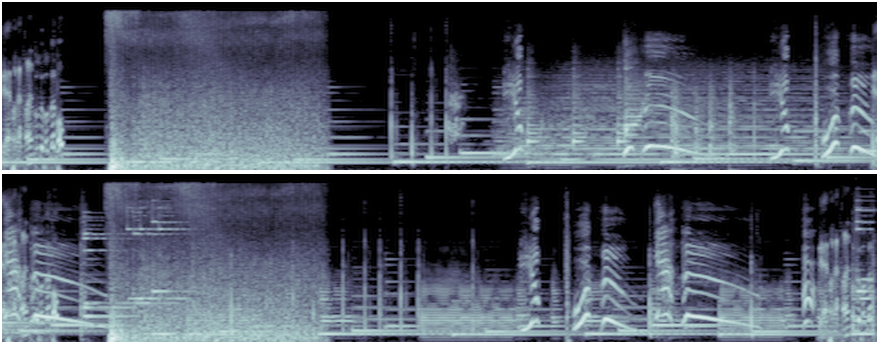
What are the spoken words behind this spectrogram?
Để mà thằng bốc. Yup. Yup. Để mà thằng bốc. Yup. Yahoo. Để mà thằng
